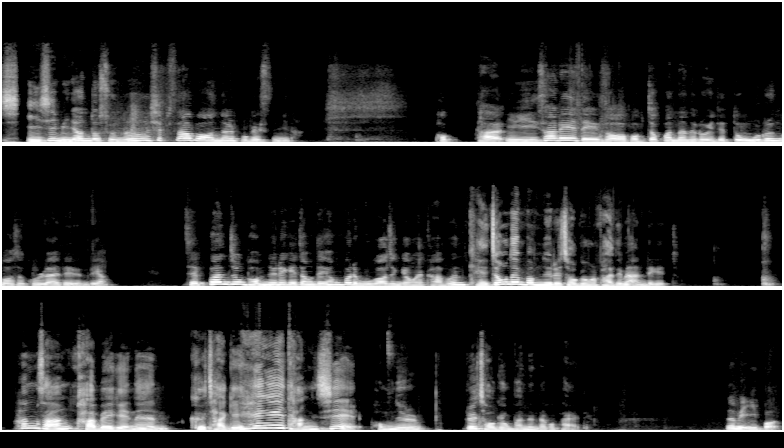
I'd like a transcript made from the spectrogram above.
22년도 수능 14번을 보겠습니다. 법, 다, 이 사례에 대해서 법적 판단으로 이제 또 옳은 것을 골라야 되는데요. 재판 중 법률이 개정돼 형벌이 무거워진 경우에 갑은 개정된 법률의 적용을 받으면 안 되겠죠. 항상 갑에게는 그 자기 행위 당시에 법률을 적용받는다고 봐야 돼요. 그 다음에 2번.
